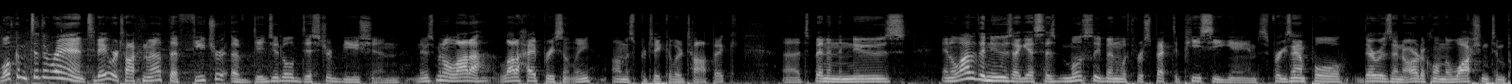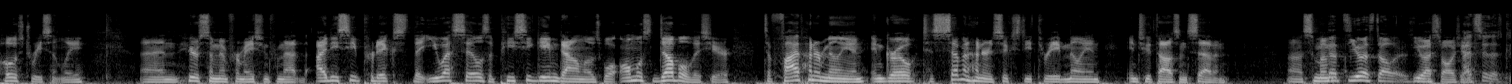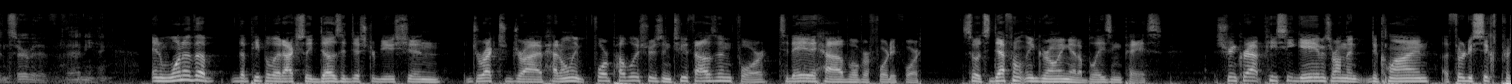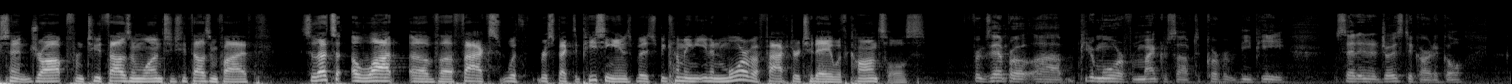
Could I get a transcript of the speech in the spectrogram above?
Welcome to the rant. Today we're talking about the future of digital distribution. There's been a lot of a lot of hype recently on this particular topic. Uh, it's been in the news, and a lot of the news, I guess, has mostly been with respect to PC games. For example, there was an article in the Washington Post recently, and here's some information from that. IDC predicts that U.S. sales of PC game downloads will almost double this year to 500 million and grow to 763 million in 2007. Uh, some That's U.S. dollars. U.S. dollars, yeah I'd say that's conservative, if anything. and one of the the people that actually does a distribution Direct2Drive had only four publishers in 2004 today they have over 44 so it's definitely growing at a blazing pace shrink wrap pc games are on the decline a 36% drop from 2001 to 2005 so that's a lot of uh, facts with respect to pc games but it's becoming even more of a factor today with consoles For example, uh, Peter Moore from Microsoft, corporate VP, said in a Joystiq article,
